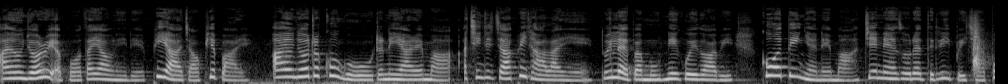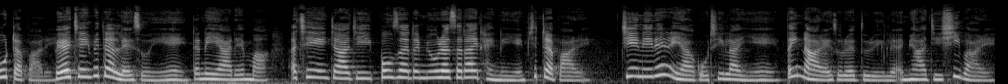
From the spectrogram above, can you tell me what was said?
အာယုံကြောတွေအပေါ်တက်ရောက်နေတဲ့ဖိအားကြောင့်ဖြစ်ပါတယ်။အာယုံကြောတစ်ခုကိုတနေရာထဲမှာအချင်းချာဖိထားလိုက်ရင်သွေးလည်ပတ်မှုနှေးကွေးသွားပြီးကိုယ်အသိဉာဏ်ထဲမှာကျင်းနေဆိုတဲ့သတိပေးချက်ပို့တက်ပါတယ်။ဘယ်အချိန်ဖြစ်တက်လဲဆိုရင်တနေရာထဲမှာအချိန်အကြာကြီးပုံစံတစ်မျိုးနဲ့စတိုက်ထိုင်နေရင်ဖြစ်တက်ပါတယ်။ကျင်းနေတဲ့နေရာကိုထိလိုက်ရင်သိမ့်နာတယ်ဆိုတဲ့သူတွေလည်းအများကြီးရှိပါတယ်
